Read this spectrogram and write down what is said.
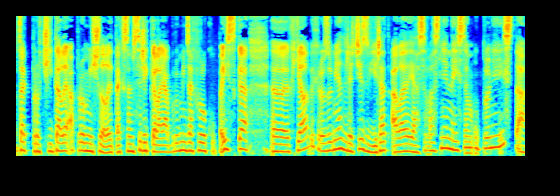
to tak pročítali a promýšleli, tak jsem si říkala, já budu mít za chvilku pejska, uh, chtěla bych rozumět řeči zvířat, ale já se vlastně nejsem úplně jistá,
